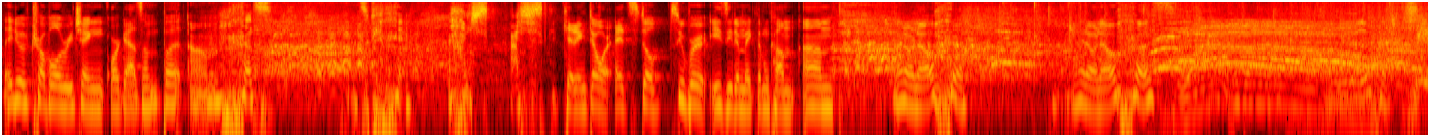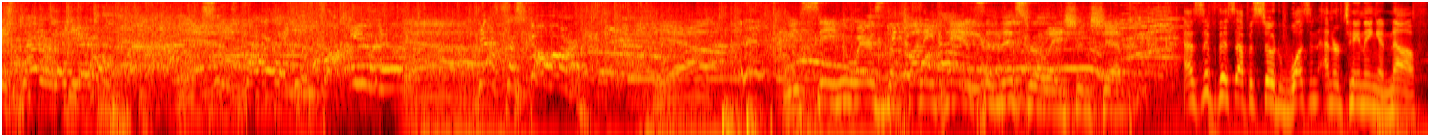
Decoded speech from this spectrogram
They do have trouble reaching orgasm, but um, that's that's okay. I'm just I'm just kidding. Don't worry. It's still super easy to make them come. Um, I don't know. I don't know. wow. She's better than you. We see who wears the funny pants in this relationship. As if this episode wasn't entertaining enough,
